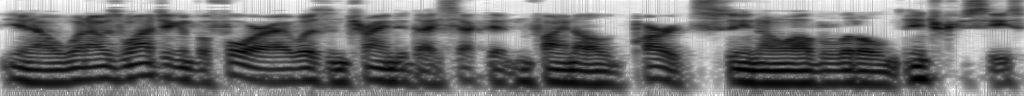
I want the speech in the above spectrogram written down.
you know, when I was watching it before, I wasn't trying to dissect it and find all the parts, you know, all the little intricacies.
